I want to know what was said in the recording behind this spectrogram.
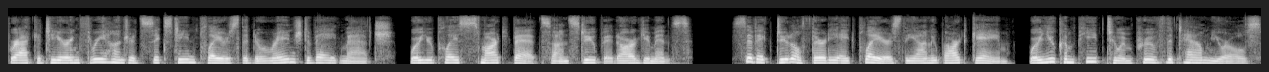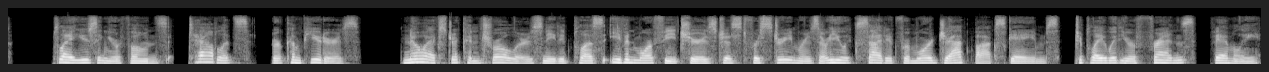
Bracketeering 316 players the deranged debate match, where you place smart bets on stupid arguments. Civic Doodle 38 players the Anubart game, where you compete to improve the town murals. Play using your phones, tablets, or computers. No extra controllers needed plus even more features just for streamers. Are you excited for more Jackbox games to play with your friends, family,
